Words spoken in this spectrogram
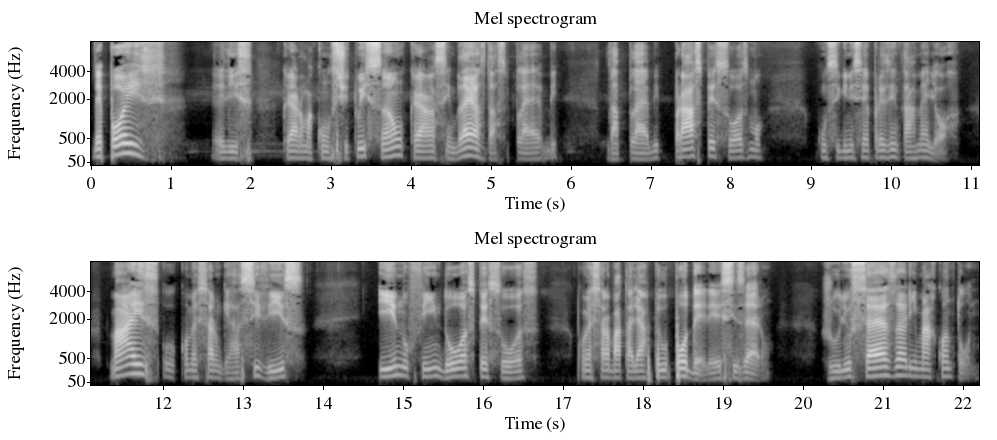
Depois eles criaram uma constituição, criaram assembleias das plebe, da plebe para as pessoas conseguirem se representar melhor. Mas começaram guerras civis e no fim duas pessoas começaram a batalhar pelo poder. Esses eram Júlio César e Marco Antônio.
